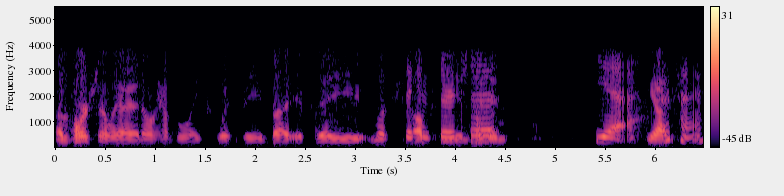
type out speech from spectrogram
Unfortunately, I don't have the link with me, but if they look They up the incident, Yeah. Yeah. Okay.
